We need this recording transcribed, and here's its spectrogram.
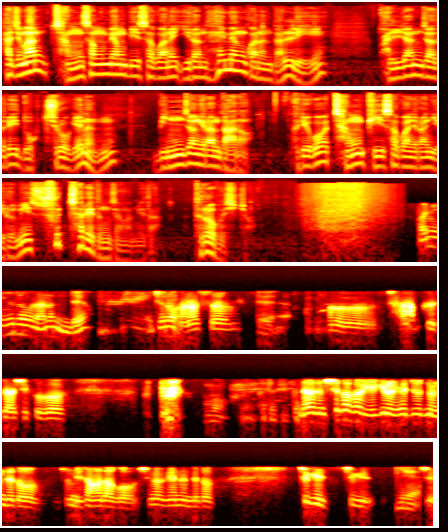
하지만 장성명 비서관의 이런 해명과는 달리 관련자들의 녹취록에는 민정이란 단어 그리고 장 비서관이란 이름이 수차례 등장합니다. 들어보시죠. 아니 연락은 안 왔는데요. 전화 안 왔어. 예. 어, 참, 그 자식 그거. 뭐 그렇게 내가 좀 심각하게 얘기를 해줬는데도 좀 이상하다고 생각했는데도 저기, 저기, 예. 저,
